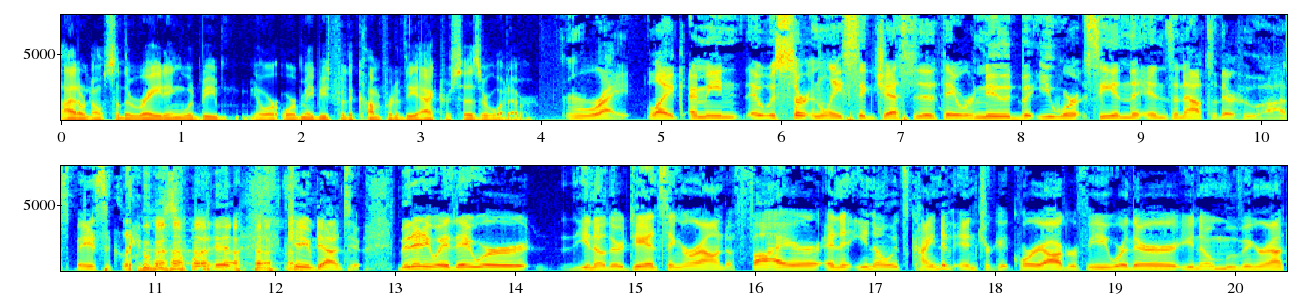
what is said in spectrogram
I don't know. So the rating would be, or or maybe for the comfort of the actresses or whatever. Right. Like, I mean, it was certainly suggested that they were nude, but you weren't seeing the ins and outs of their hoo ha's, basically, was what it came down to. But anyway, they were you know they're dancing around a fire and it, you know it's kind of intricate choreography where they're you know moving around.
